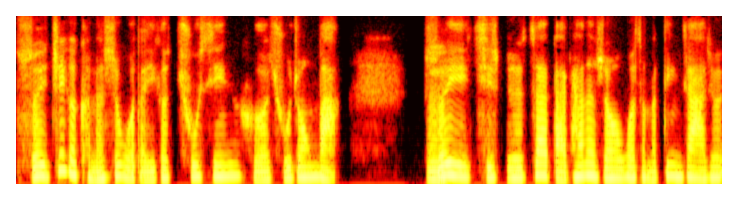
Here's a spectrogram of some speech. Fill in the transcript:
所以这个可能是我的一个初心和初衷吧。所嗯以其实，在摆摊的时候，我怎么定价？就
